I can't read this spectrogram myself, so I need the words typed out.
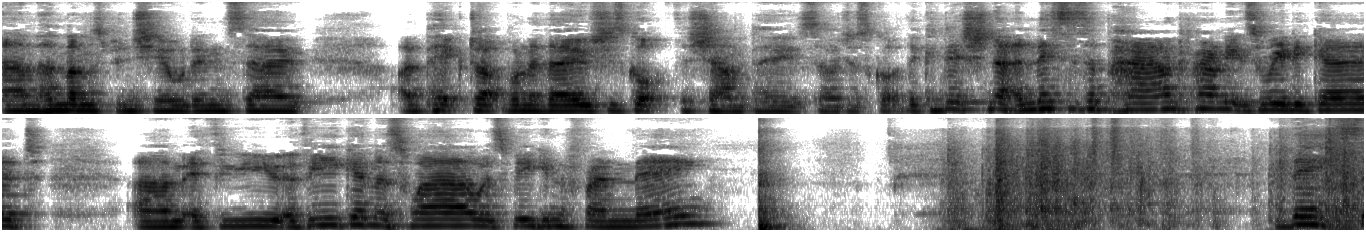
Um, her mum's been shielding, so I picked up one of those. She's got the shampoo, so I just got the conditioner. And this is a pound. Apparently it's really good. Um, if you are vegan as well, it's vegan friendly. This,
